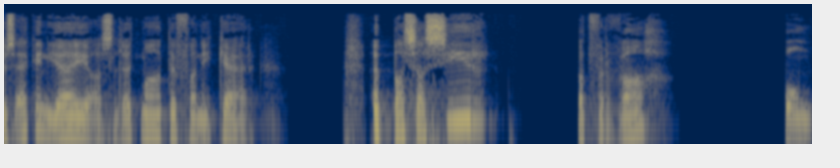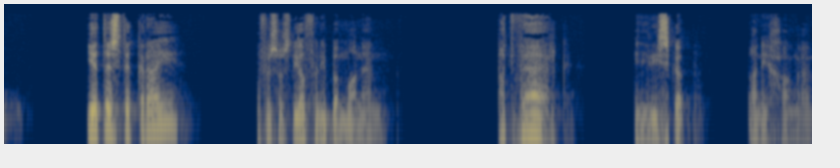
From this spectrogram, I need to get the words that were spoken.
is ek en jy as lidmate van die kerk 'n passasier wat verwag om etes te kry of is ons deel van die bemanning wat werk en hierdie skip aan die gang hou.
